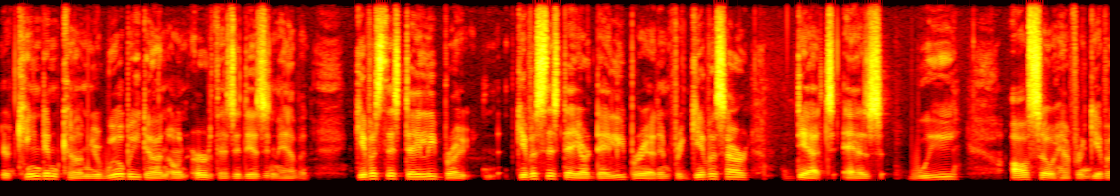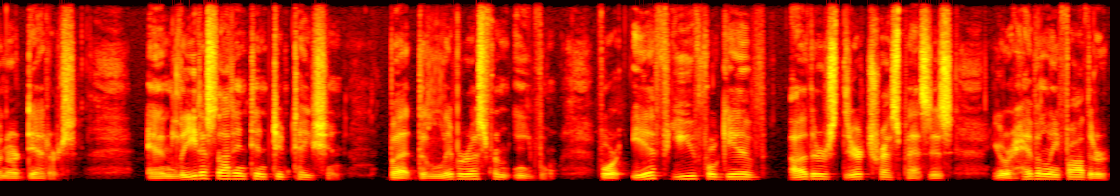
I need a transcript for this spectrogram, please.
Your kingdom come, your will be done on earth as it is in heaven. Give us this daily bread, give us this day our daily bread, and forgive us our debts as we also have forgiven our debtors and lead us not into temptation, but deliver us from evil. For if you forgive others their trespasses, your heavenly Father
